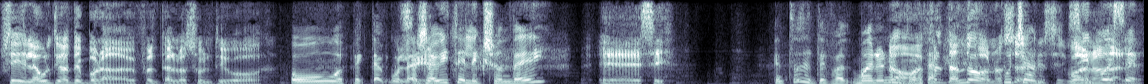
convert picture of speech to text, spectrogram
sí, la última temporada, me faltan los últimos. Uh, espectacular. Sí. ¿Ya viste Election Day? Eh, sí. Entonces te falta. Bueno, no, No, me faltan dos, no sé, Escuchan, qué sé- sí, puede dale. ser.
